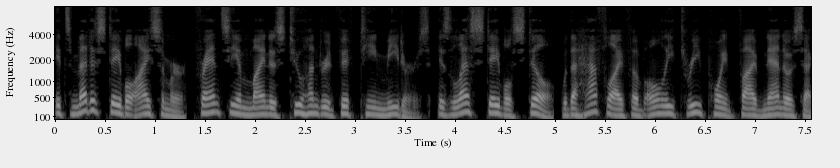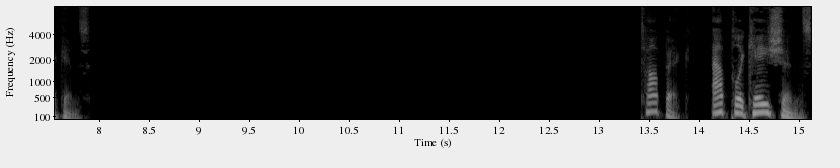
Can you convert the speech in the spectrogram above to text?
Its metastable isomer, francium-215 m, is less stable still, with a half-life of only 3.5 nanoseconds. Applications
